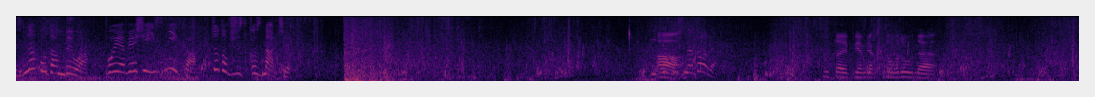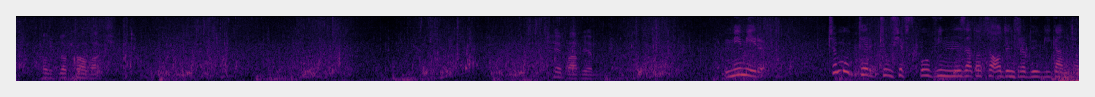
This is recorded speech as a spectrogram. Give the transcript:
Znowu tam była! Pojawia się i znika! Co to wszystko znaczy? Widzę A. coś na dole. Tutaj wiem jak tą runę odblokować. Chyba wiem. Mimir, czemu Tyr czuł się współwinny za to, co Odyn zrobił gigantom?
